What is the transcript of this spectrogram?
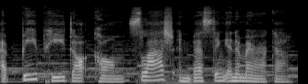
at bp.com slash investing in America.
